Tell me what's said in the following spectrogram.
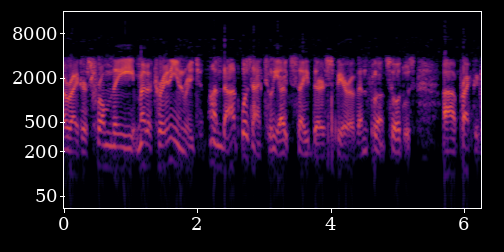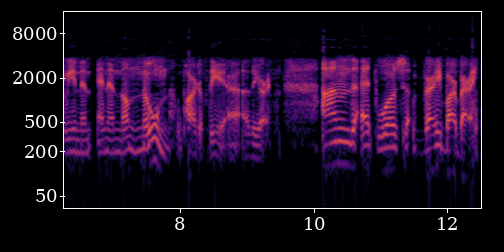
writers from the Mediterranean region, and that was actually outside their sphere of influence. So it was uh, practically in an, in an, unknown part of the uh, the earth, and it was very barbaric.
